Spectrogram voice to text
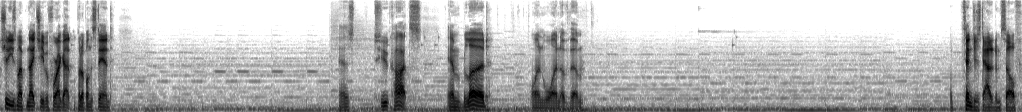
Should have used my nightshade before I got put up on the stand. Has two cots and blood on one of them. Ten just doubted himself.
